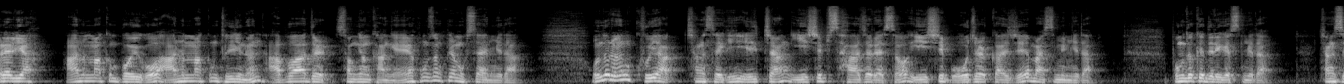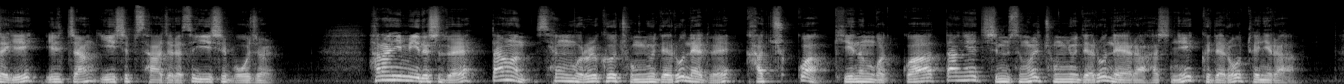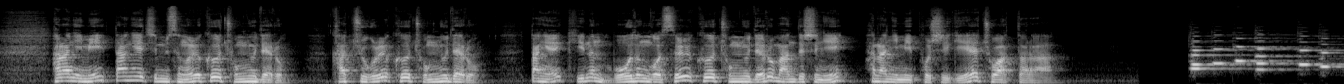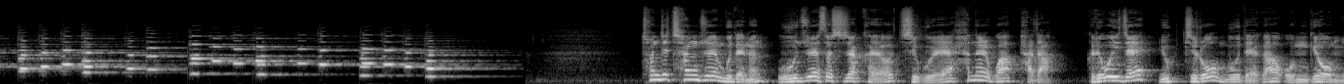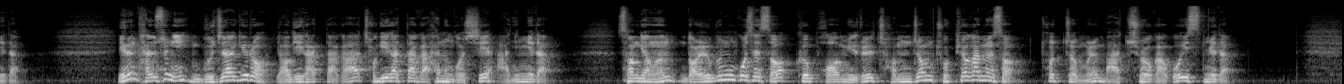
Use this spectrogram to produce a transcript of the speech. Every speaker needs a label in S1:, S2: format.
S1: 할렐루야. 아는 만큼 보이고 아는 만큼 들리는 아부아들 성경 강해의 홍성필 목사입니다. 오늘은 구약 창세기 1장 24절에서 25절까지의 말씀입니다. 봉독해 드리겠습니다. 창세기 1장 24절에서 25절. 하나님이 이르시되 땅은 생물을 그 종류대로 내되 가축과 기는 것과 땅의 짐승을 종류대로 내라 하시니 그대로 되니라. 하나님이 땅의 짐승을 그 종류대로, 가축을 그 종류대로, 땅에 기는 모든 것을 그 종류대로 만드시니 하나님이 보시기에 좋았더라. 천지 창조의 무대는 우주에서 시작하여 지구의 하늘과 바다, 그리고 이제 육지로 무대가 옮겨옵니다. 이는 단순히 무작위로 여기 갔다가 저기 갔다가 하는 것이 아닙니다. 성경은 넓은 곳에서 그 범위를 점점 좁혀가면서 초점을 맞추어가고 있습니다.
